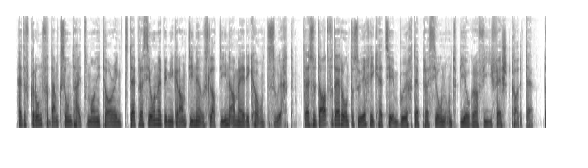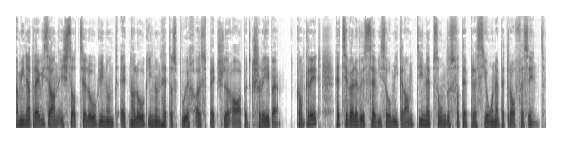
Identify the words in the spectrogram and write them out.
hat aufgrund von dem Gesundheitsmonitoring die Depressionen bei Migrantinnen aus Lateinamerika untersucht. Das Resultat von dieser Untersuchung hat sie im Buch Depression und Biografie festgehalten. Tamina Trevisan ist Soziologin und Ethnologin und hat das Buch als Bachelorarbeit geschrieben. Konkret hat sie wissen, wieso Migrantinnen besonders von Depressionen betroffen sind.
